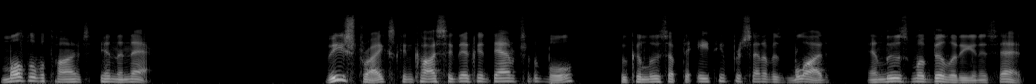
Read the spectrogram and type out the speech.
multiple times in the neck. These strikes can cause significant damage to the bull, who can lose up to 18% of his blood and lose mobility in his head.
